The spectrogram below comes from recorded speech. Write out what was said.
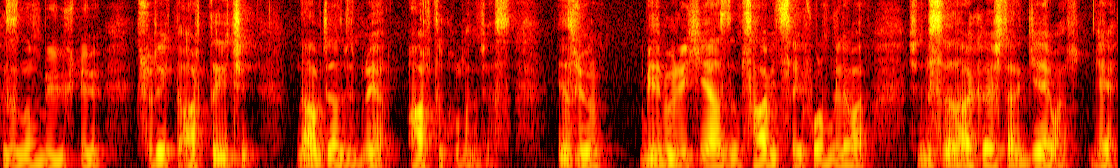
hızının büyüklüğü sürekli arttığı için ne yapacağız biz buraya? Artı kullanacağız. Yazıyorum. 1 bölü 2 yazdım. Sabit sayı formülü var. Şimdi sırada arkadaşlar G var. G.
